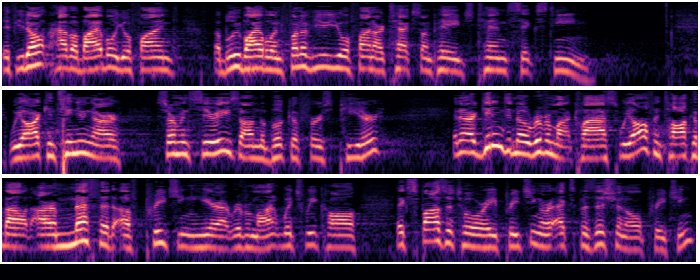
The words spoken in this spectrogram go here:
If you don't have a Bible, you'll find a blue Bible in front of you. You'll find our text on page 1016. We are continuing our sermon series on the book of 1 Peter. In our Getting to Know Rivermont class, we often talk about our method of preaching here at Rivermont, which we call expository preaching or expositional preaching.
